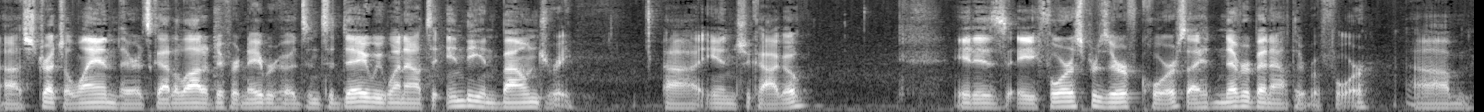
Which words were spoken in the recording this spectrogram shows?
uh, stretch of land there. It's got a lot of different neighborhoods. And today we went out to Indian Boundary uh, in Chicago. It is a forest preserve course. I had never been out there before. Um,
